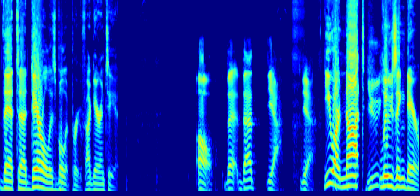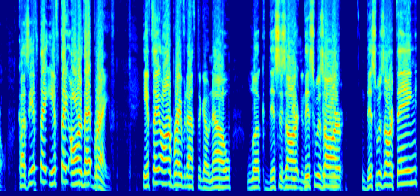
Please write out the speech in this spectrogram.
that uh, Daryl is bulletproof. I guarantee it. Oh, that that yeah yeah. You are not You- losing Daryl. Because if they if they are that brave, if they are brave enough to go, no, look, this is our this was our over." This was our thing.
